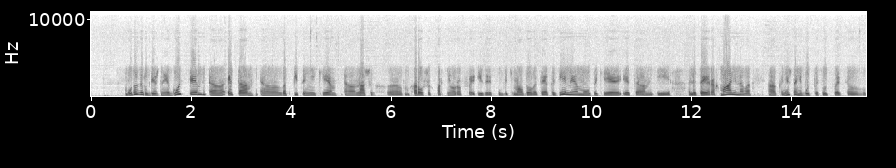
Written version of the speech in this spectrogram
Будут зарубежные гости. Э, Это э, воспитанники э, наших э, хороших партнеров из Республики Молдова. Это и Академия музыки, это и лицей Рахманинова. Э, Конечно, они будут присутствовать в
